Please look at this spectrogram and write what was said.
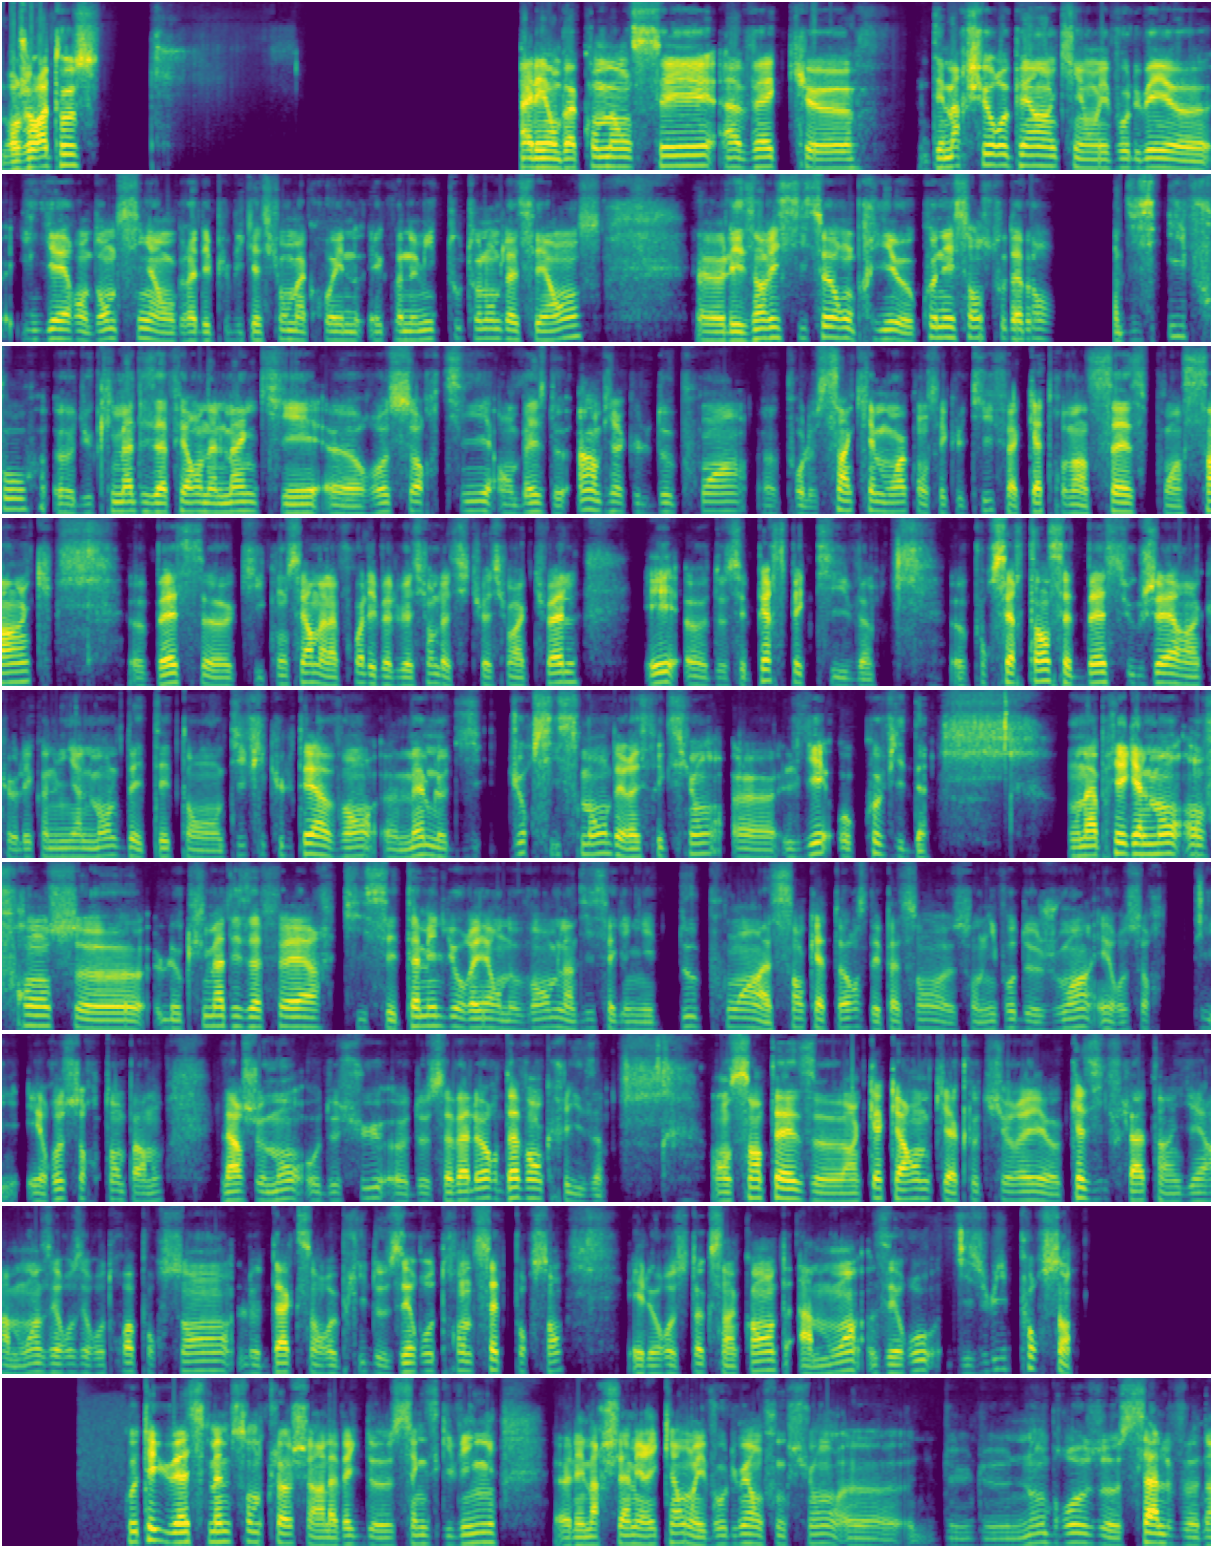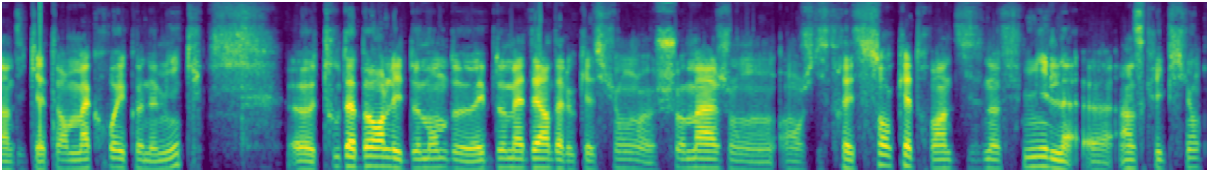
Bonjour à tous. Allez, on va commencer avec euh, des marchés européens qui ont évolué euh, hier en dents de scie, hein, au gré des publications macroéconomiques tout au long de la séance. Euh, les investisseurs ont pris connaissance tout d'abord indice IFO du climat des affaires en Allemagne qui est ressorti en baisse de 1,2 points pour le cinquième mois consécutif à 96,5, baisse qui concerne à la fois l'évaluation de la situation actuelle et de ses perspectives. pour certains, cette baisse suggère hein, que l'économie allemande était en difficulté avant même le durcissement des restrictions liées au Covid. On a appris également en France le climat des affaires qui s'est amélioré en novembre. L'indice a gagné 2 points à 114, dépassant son niveau de juin et, ressortant largement au-dessus de sa valeur d'avant-crise. En synthèse, un CAC 40 qui a clôturé quasi flat hein, hier à moins 0,03%, le DAX en repli de 0,37% et l'Eurostock 50 à moins 0,18%. Côté US, même son de cloche. Hein, la veille de Thanksgiving, euh, les marchés américains ont évolué en fonction euh, de, nombreuses salves d'indicateurs macroéconomiques. Euh, tout d'abord, les demandes hebdomadaires d'allocation chômage ont enregistré 199 000 inscriptions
